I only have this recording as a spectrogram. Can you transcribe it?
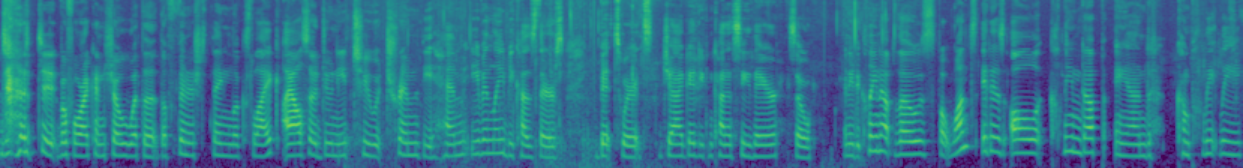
to, before I can show what the, the finished thing looks like. I also do need to trim the hem evenly because there's bits where it's jagged, you can kind of see there. So I need to clean up those, but once it is all cleaned up and completely,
